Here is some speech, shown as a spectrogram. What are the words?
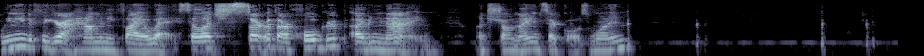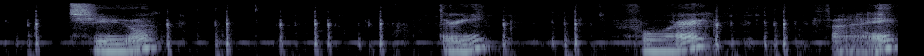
we need to figure out how many fly away. So let's start with our whole group of nine. Let's draw nine circles. One, two, three, four, five,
